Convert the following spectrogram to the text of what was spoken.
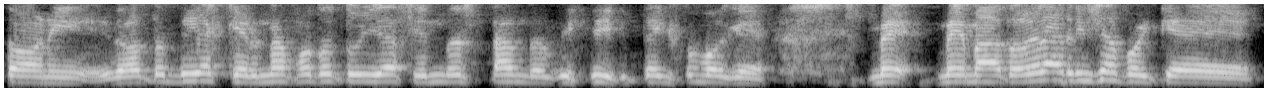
Tony, los otros días que era una foto tuya haciendo stand-up y dijiste como que me, me mató de la risa porque,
